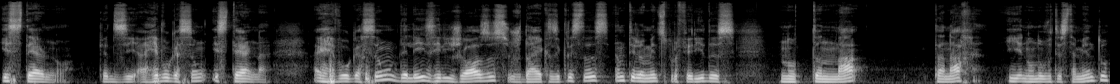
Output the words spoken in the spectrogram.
externo, quer dizer, a revogação externa, a revogação de leis religiosas judaicas e cristãs anteriormente proferidas no Tanakh e no Novo Testamento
